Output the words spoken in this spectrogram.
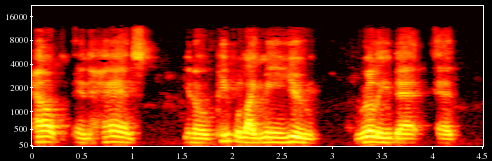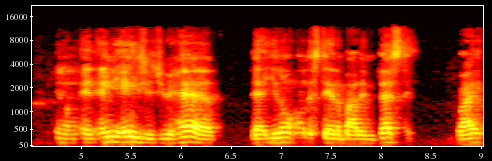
help enhance you know, people like me and you, really that at you know at any ages you have that you don't understand about investing, right?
